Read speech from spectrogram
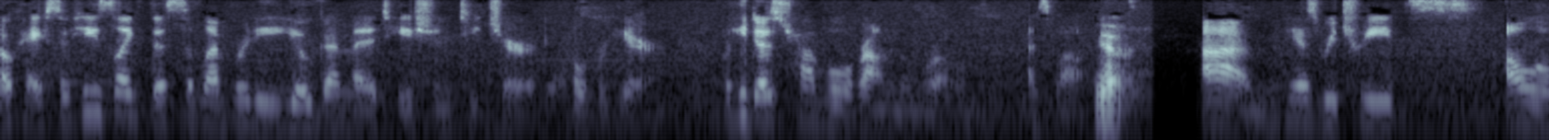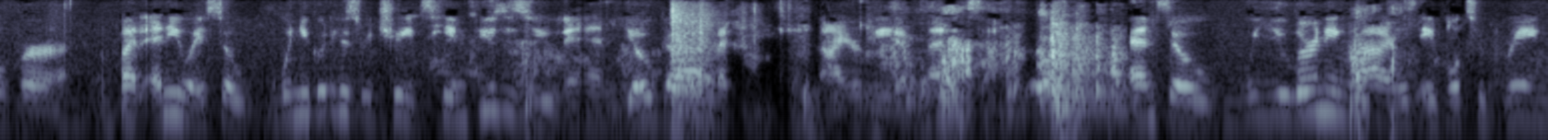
Okay, so he's like the celebrity yoga meditation teacher over here, but he does travel around the world as well. Yeah. Um, he has retreats all over. But anyway, so when you go to his retreats, he infuses you in yoga, meditation, Ayurveda, medicine. And so when you learning that, I was able to bring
